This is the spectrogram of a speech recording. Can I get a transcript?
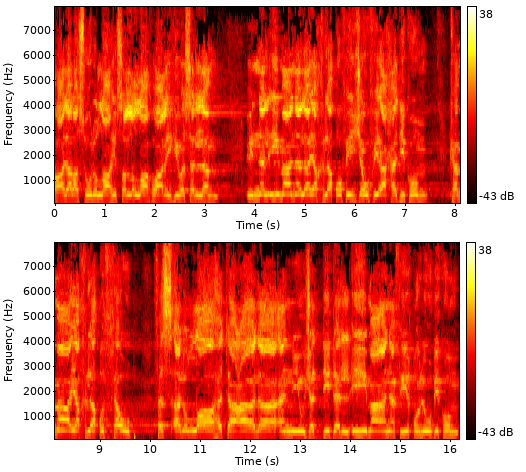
قال رسول الله صلى الله عليه وسلم إن الإيمان لا يخلق في جوف أحدكم كما يخلق الثوب. فاسألوا الله تعالى أن يجدد الإيمان في قلوبكم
